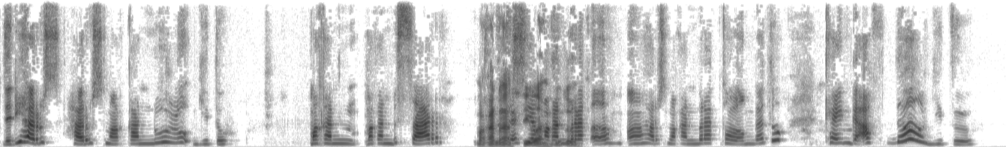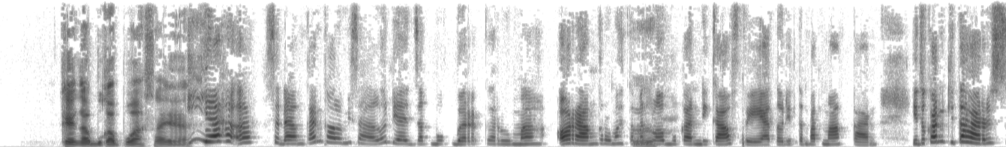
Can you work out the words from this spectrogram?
Jadi harus harus makan dulu gitu. Makan makan besar. makan Enggak nasi lah makan gitu berat. eh, eh, harus makan berat. Kalau enggak tuh kayak nggak afdol gitu. kayak nggak buka puasa ya Iya, heeh. sedangkan kalau misalnya lo diajak bukber ke rumah orang, ke rumah teman Hmm. lo bukan di kafe atau di tempat makan, itu kan kita harus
